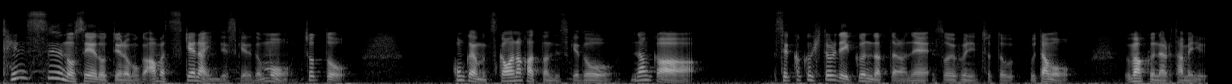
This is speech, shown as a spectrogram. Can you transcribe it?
点数の精度っていうのは僕あんまりつけないんですけれどもちょっと今回も使わなかったんですけどなんかせっかく1人で行くんだったらねそういう風にちょっと歌も上手くなるために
